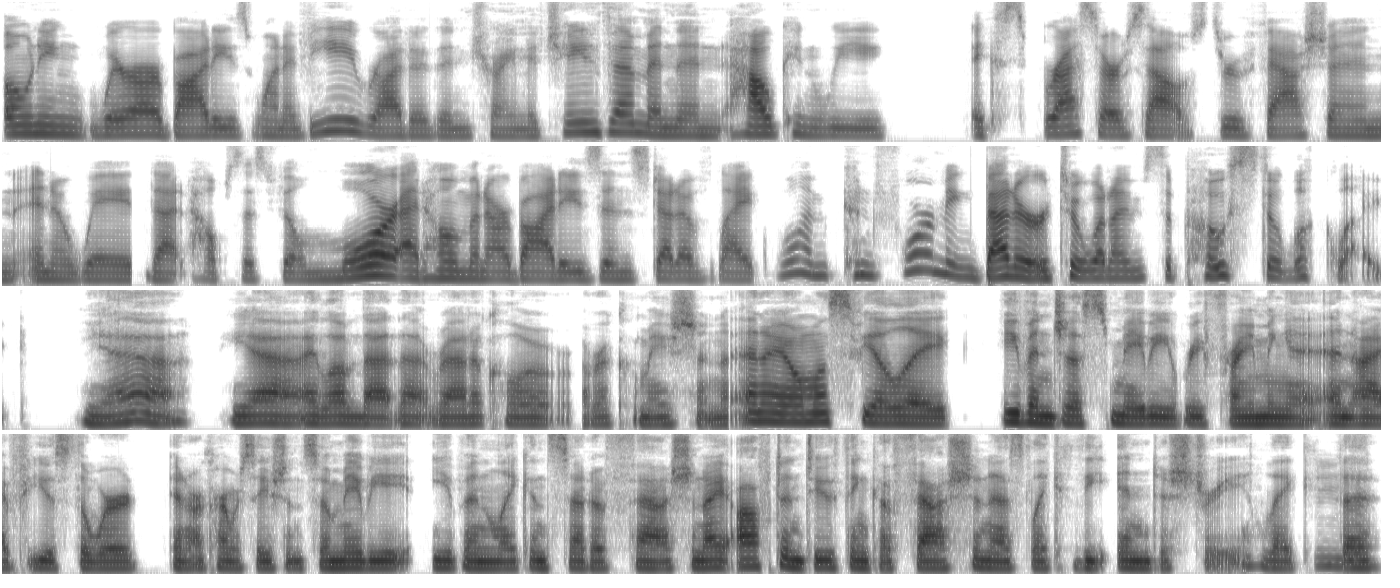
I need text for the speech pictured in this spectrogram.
owning where our bodies want to be rather than trying to change them. And then how can we express ourselves through fashion in a way that helps us feel more at home in our bodies instead of like, well, I'm conforming better to what I'm supposed to look like. Yeah. Yeah. I love that, that radical reclamation. And I almost feel like even just maybe reframing it, and I've used the word in our conversation. So maybe even like instead of fashion, I often do think of fashion as like the industry, like mm. the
